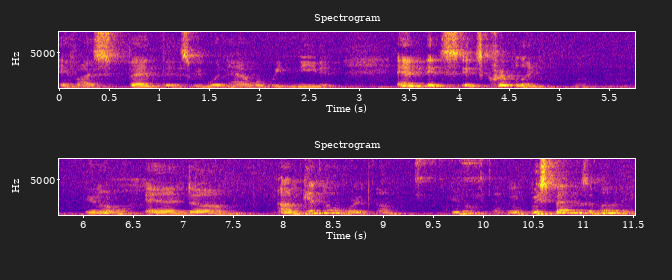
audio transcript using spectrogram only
If I spent this, we wouldn't have what we needed. And it's, it's crippling, you know, and um, I'm getting over it. I'm, you know, we, we spending some money.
